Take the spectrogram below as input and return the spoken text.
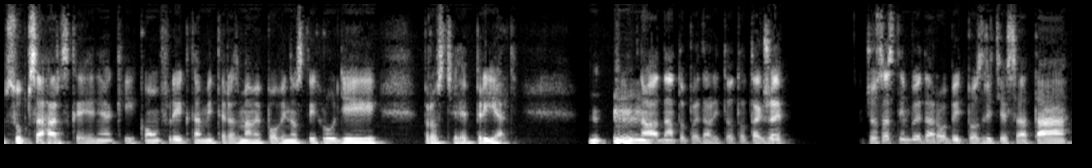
subsaharské je nejaký konflikt a my teraz máme povinnosť tých ľudí proste prijať. No a na to povedali toto. Takže čo sa s tým bude dať robiť? Pozrite sa, tá,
